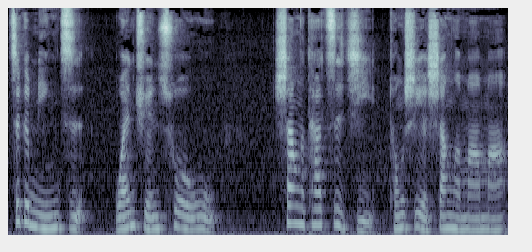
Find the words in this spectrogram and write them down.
这个名字完全错误，伤了他自己，同时也伤了妈妈。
